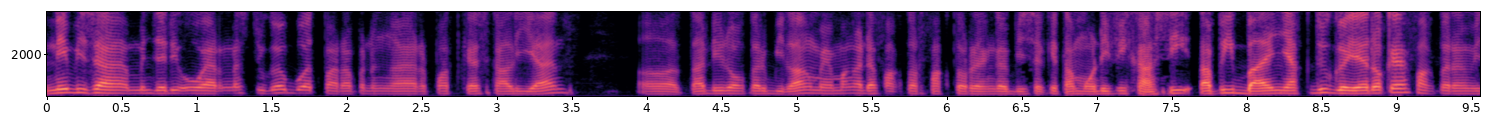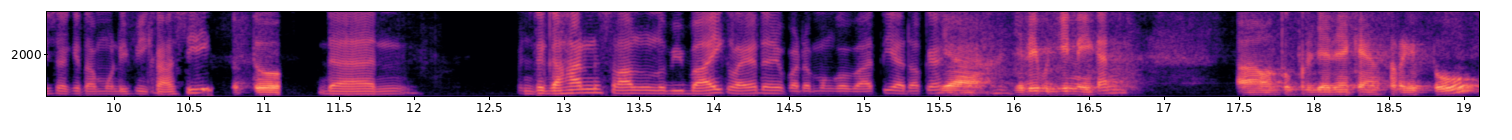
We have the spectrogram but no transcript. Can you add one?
ini bisa menjadi awareness juga buat para pendengar podcast kalian. Uh, tadi dokter bilang memang ada faktor-faktor yang nggak bisa kita modifikasi, tapi banyak juga ya dok ya faktor yang bisa kita modifikasi. Betul. Dan pencegahan selalu lebih baik lah ya daripada mengobati ya dok ya. Ya, jadi begini kan uh, untuk terjadinya cancer itu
